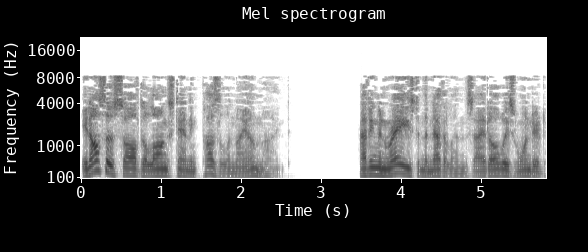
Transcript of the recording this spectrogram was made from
It also solved a long-standing puzzle in my own mind. Having been raised in the Netherlands, I had always wondered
